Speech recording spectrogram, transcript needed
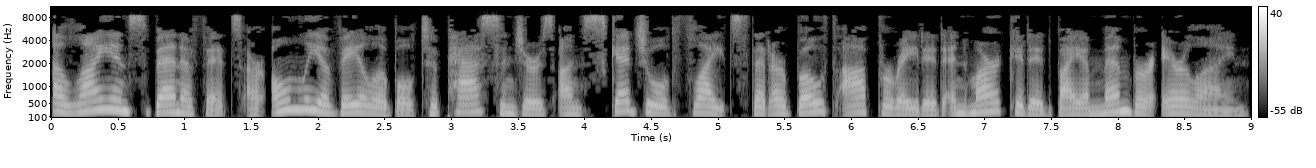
Alliance benefits are only available to passengers on scheduled flights that are both operated and marketed by a member airline.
